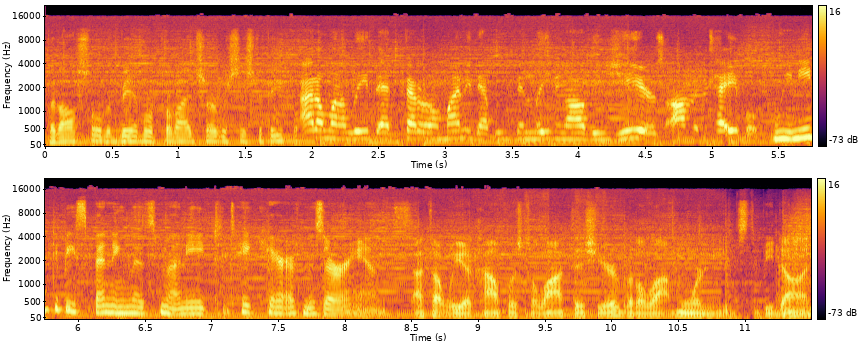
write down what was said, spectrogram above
but also to be able to provide services to people. I don't want to leave that federal money that we've been leaving all these years on the table. We need to be spending this money to take care of Missourians. I thought we accomplished a lot this year, but a lot more needs to be done.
